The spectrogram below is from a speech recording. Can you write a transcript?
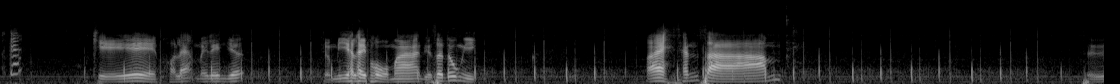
อาจารย์โอเค พอแล้วไม่เล่นเยอะ เดี๋ยวมีอะไรโผล่มา เดี๋ยวสะดุ้งอีก ไป ชั้นสามซื้อ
